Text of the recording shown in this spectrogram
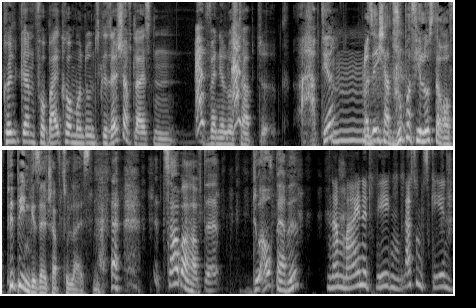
könnt gern vorbeikommen und uns Gesellschaft leisten, wenn ihr Lust habt. Habt ihr? Also ich habe super viel Lust darauf, Pippin Gesellschaft zu leisten. Zauberhaft. Äh, Du auch, Bärbel? Na, meinetwegen. Lass uns gehen.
